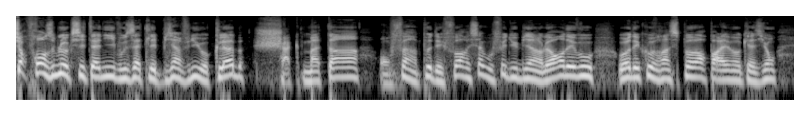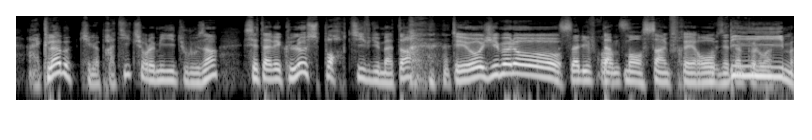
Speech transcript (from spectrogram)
Sur France Bleu Occitanie, vous êtes les bienvenus au club. Chaque matin, on fait un peu d'effort et ça vous fait du bien. Le rendez-vous où on découvre un sport par la même occasion, un club qui le pratique sur le midi toulousain, c'est avec le sportif du matin, Théo Gimelo. Salut France. Tapement 5 frérots, Vous êtes un peu loin.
